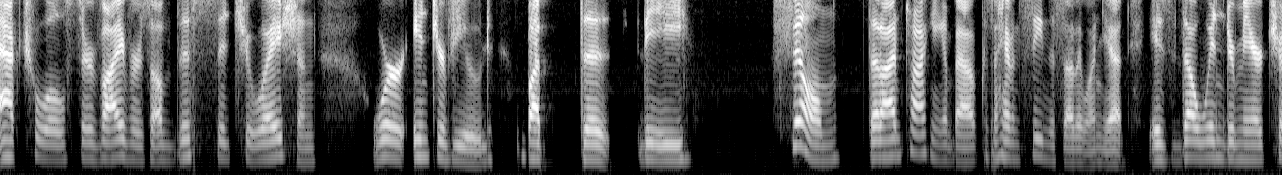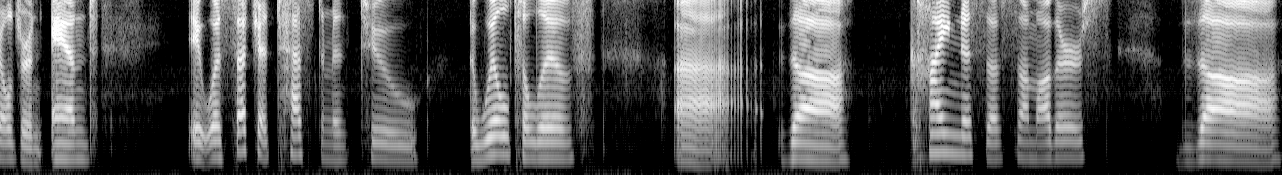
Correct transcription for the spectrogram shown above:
actual survivors of this situation were interviewed but the the film that I'm talking about because I haven't seen this other one yet is The Windermere Children and it was such a testament to the will to live uh, the kindness of some others the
